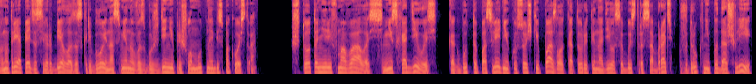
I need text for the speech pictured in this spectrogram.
Внутри опять засвербело, заскребло, и на смену возбуждению пришло мутное беспокойство. Что-то не рифмовалось, не сходилось, как будто последние кусочки пазла, которые ты надеялся быстро собрать, вдруг не подошли,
